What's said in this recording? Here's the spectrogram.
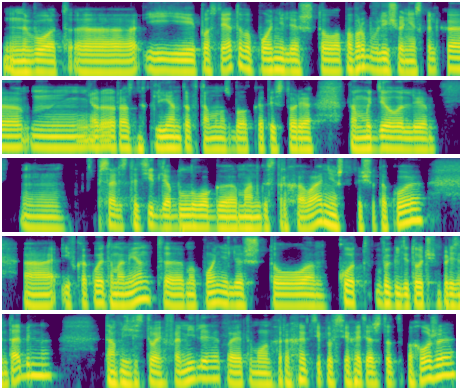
Вот. Э, и после этого поняли, что попробовали еще несколько разных клиентов. Там у нас была какая-то история. Там мы делали, писали статьи для блога «Манго страхование», что-то еще такое. А, и в какой-то момент э, мы поняли, что код выглядит очень презентабельно, там есть твоя фамилия, поэтому он, типа все хотят что-то похожее.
